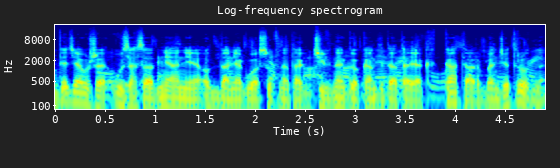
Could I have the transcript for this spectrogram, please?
Wiedział, że uzasadnianie oddania głosów na tak dziwnego kandydata jak Katar będzie trudne.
